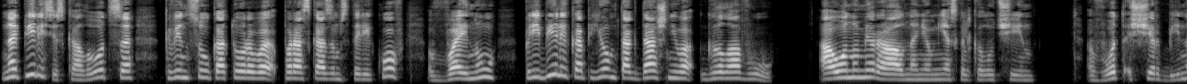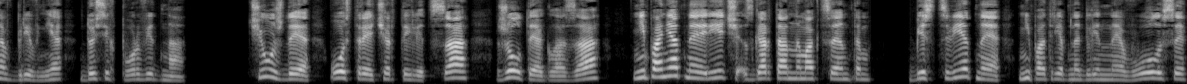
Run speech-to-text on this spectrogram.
Напились из колодца, к венцу которого, по рассказам стариков, в войну прибили копьем тогдашнего голову, а он умирал на нем несколько лучин. Вот щербина в бревне до сих пор видна. Чуждые острые черты лица, желтые глаза, непонятная речь с гортанным акцентом, бесцветные, непотребно длинные волосы,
